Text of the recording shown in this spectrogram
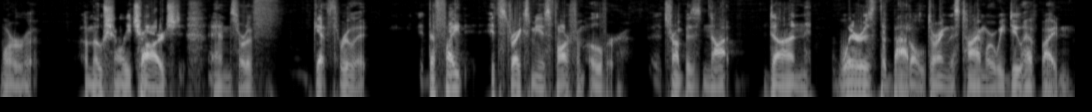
more emotionally charged and sort of get through it. The fight, it strikes me, is far from over. Trump is not done. Where is the battle during this time where we do have Biden?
